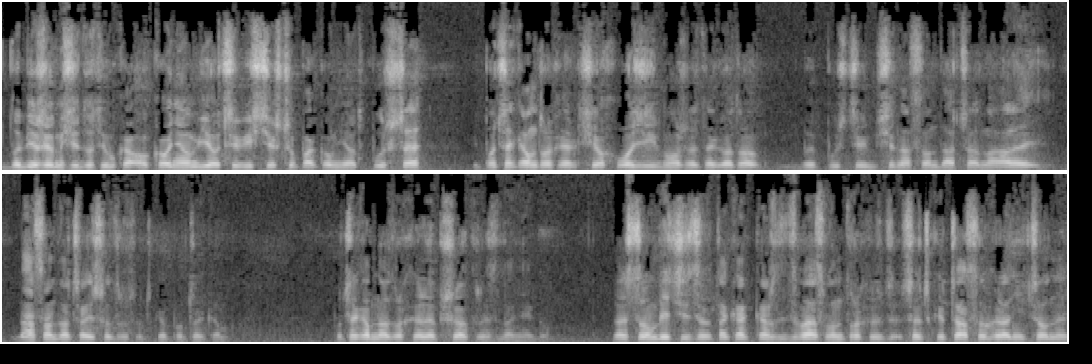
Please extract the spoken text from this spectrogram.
dobierzemy się do tyłka okoniom i oczywiście szczupakom nie odpuszczę. I poczekam trochę, jak się ochłodzi, może tego to wypuścimy się na sandacza, no ale na sandacza jeszcze troszeczkę poczekam. Poczekam na trochę lepszy okres dla niego. Zresztą wiecie co, tak jak każdy z Was, mam troszeczkę czas ograniczony,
